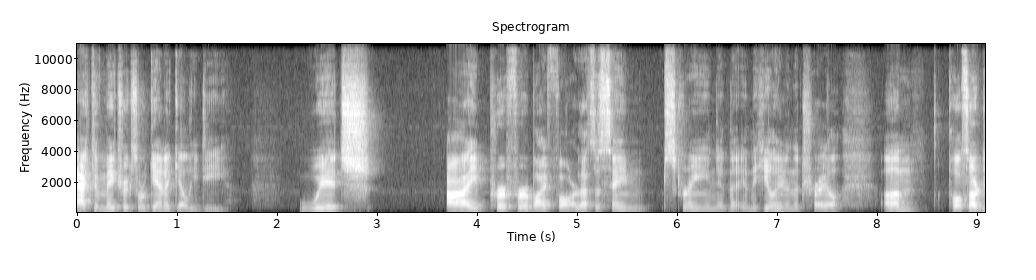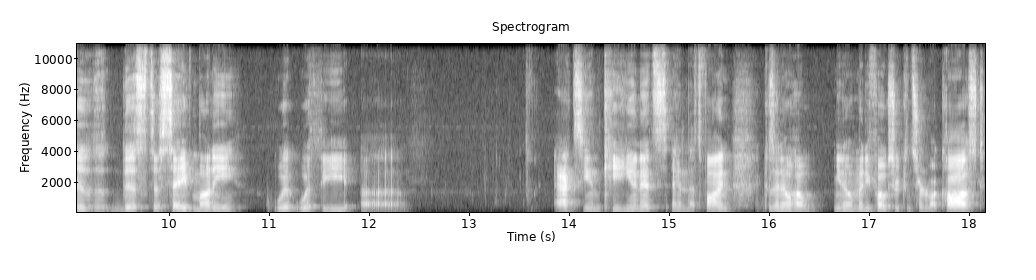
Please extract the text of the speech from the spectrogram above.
active matrix organic LED, which I prefer by far. That's the same screen in the in the Helion and the Trail. Um, Pulsar did this to save money with with the uh, Axion key units, and that's fine because I know how you know many folks are concerned about cost.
